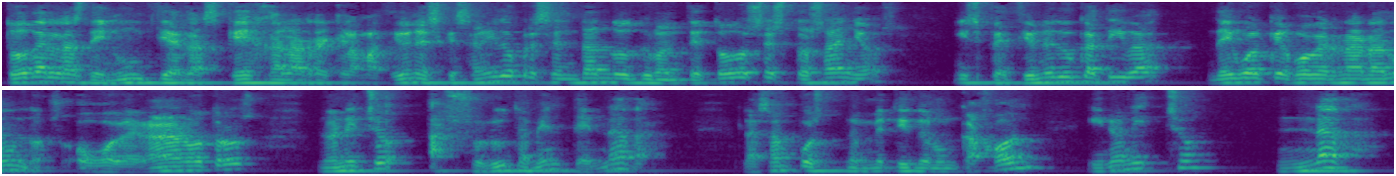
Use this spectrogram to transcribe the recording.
todas las denuncias, las quejas, las reclamaciones que se han ido presentando durante todos estos años, inspección educativa, da igual que gobernaran unos o gobernaran otros, no han hecho absolutamente nada. Las han puesto, metido en un cajón y no han hecho nada.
